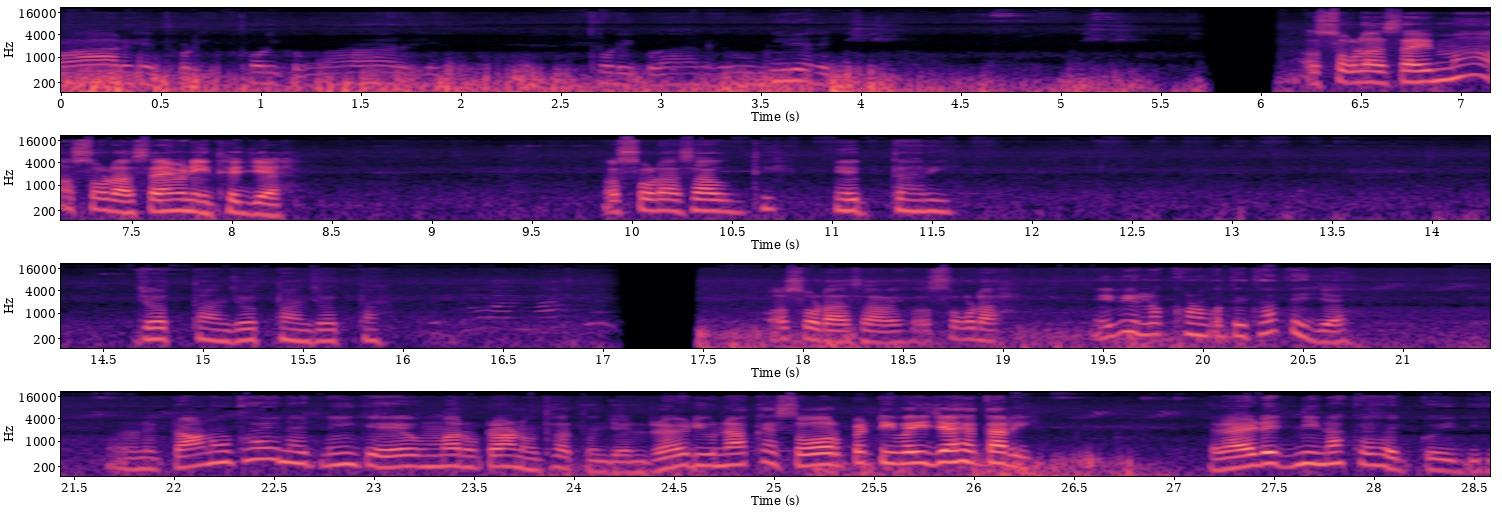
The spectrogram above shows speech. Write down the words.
વાર હે થોડીક થોડીક વાર હે થોડીક વાર હે ઊભી રહે. અસોડા સાહેબમાં અસોડા સાહેબણી થઈ જાય. અસોડા સાઉથી એક ધારી. જોતા જોતા જોતા. અસોડા સાવે, અસોડા. એવી લખણવતી થતી જાય. અને ટાણું થાય ને એટલે કે મારું ટાણું થતું જાય. રાયડિયું નાખે, સોર પેટી વહી જાય તારી. રાયડે જ નહીં નાખે હોય કોઈ દી,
